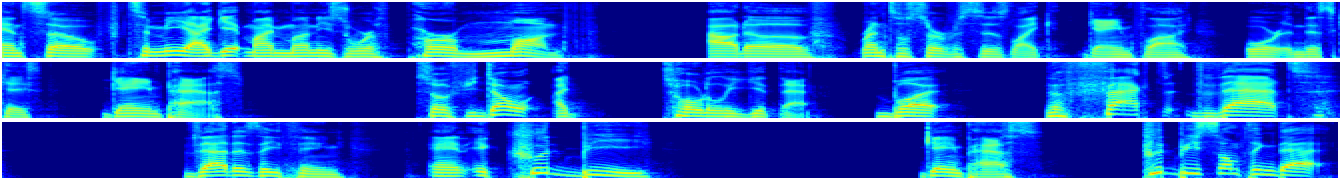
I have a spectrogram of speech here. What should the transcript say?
and so to me, I get my money's worth per month out of rental services like Gamefly or in this case, Game Pass. So if you don't, I totally get that. But the fact that that is a thing and it could be Game Pass, could be something that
